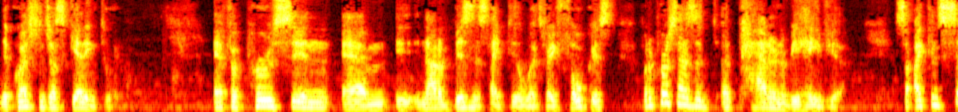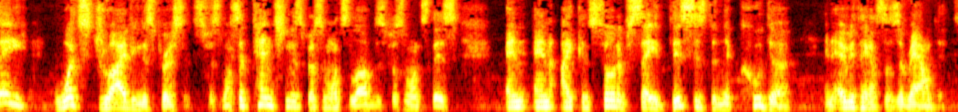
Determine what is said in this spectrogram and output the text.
The question is just getting to it. If a person, um, not a business type deal where it's very focused, but a person has a, a pattern of behavior. So I can say, what's driving this person? This person wants attention. This person wants love. This person wants this, and and I can sort of say this is the nakuda, and everything else is around it.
